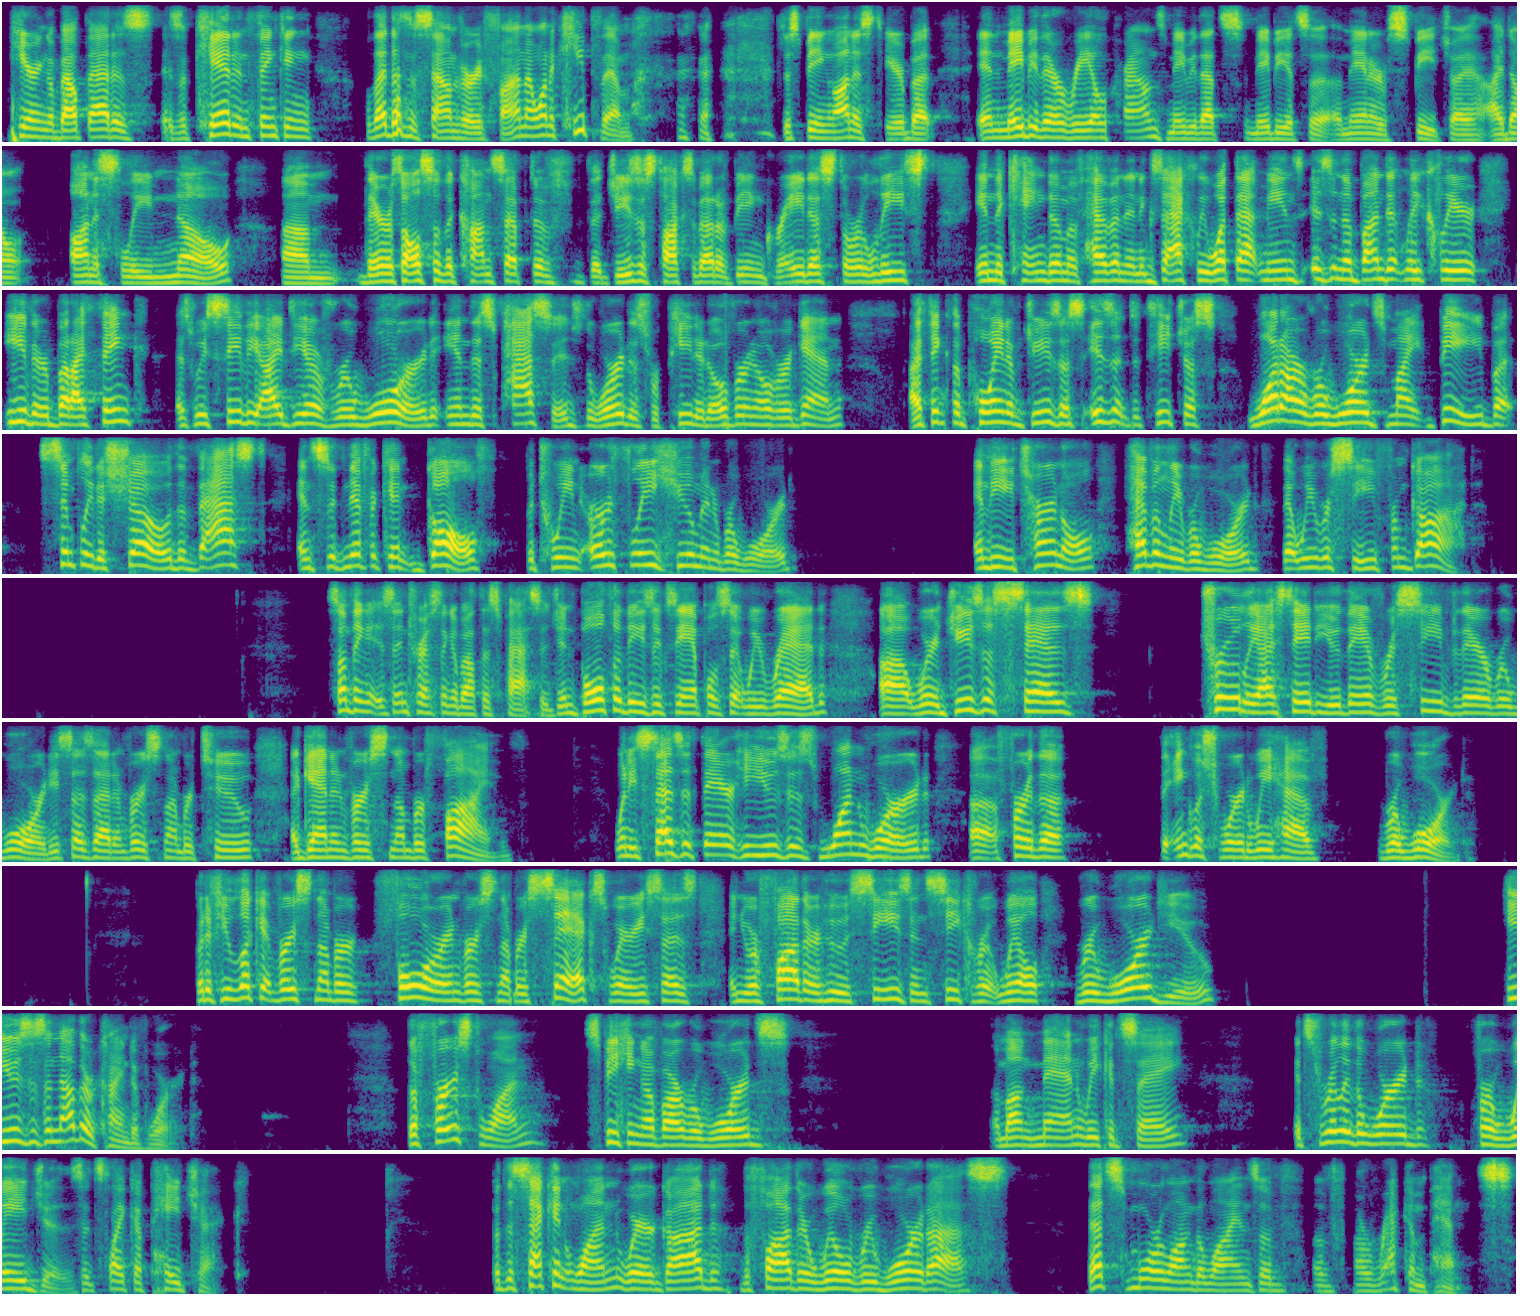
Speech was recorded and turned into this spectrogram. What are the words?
hearing about that as, as a kid and thinking, well, that doesn't sound very fun. I want to keep them. Just being honest here, but and maybe they're real crowns. Maybe that's maybe it's a, a manner of speech. I, I don't honestly know. Um, there's also the concept of that Jesus talks about of being greatest or least in the kingdom of heaven, and exactly what that means isn't abundantly clear either. But I think as we see the idea of reward in this passage, the word is repeated over and over again. I think the point of Jesus isn't to teach us what our rewards might be, but simply to show the vast and significant gulf between earthly human reward and the eternal heavenly reward that we receive from God. Something is interesting about this passage. In both of these examples that we read, uh, where Jesus says, Truly, I say to you, they have received their reward. He says that in verse number two, again in verse number five. When he says it there, he uses one word uh, for the, the English word we have, reward. But if you look at verse number four and verse number six, where he says, And your Father who sees in secret will reward you, he uses another kind of word. The first one, speaking of our rewards among men, we could say, it's really the word for wages. It's like a paycheck. But the second one, where God the Father will reward us, that's more along the lines of, of a recompense.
